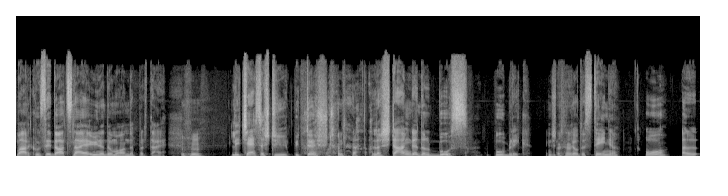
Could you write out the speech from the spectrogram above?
Markus, e dats naia una domanda per te. Mhm. Licessas tu piuttosto la stanga del bus pubblic in uh -huh. stegna o al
